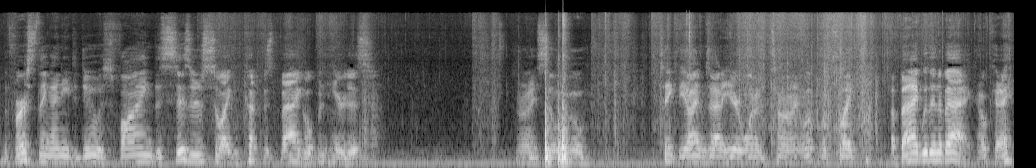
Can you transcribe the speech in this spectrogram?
the first thing I need to do is find the scissors so I can cut this bag open. Here it is. All right, so we'll go take the items out of here one at a time. Look, looks like a bag within a bag. Okay.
